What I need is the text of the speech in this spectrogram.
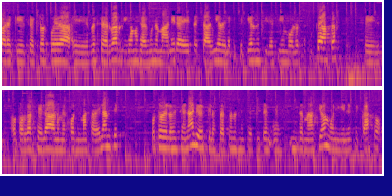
para que el sector pueda eh, reservar, digamos, de alguna manera esa estadía de la que se pierden si deciden volverse a su casa, eh, otorgársela a lo mejor más adelante. Otro de los escenarios es que las personas necesiten eh, internación, bueno, y en ese caso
